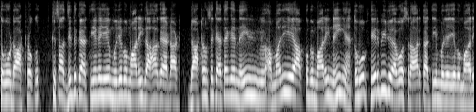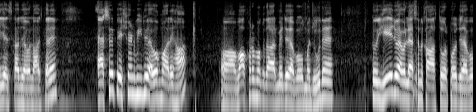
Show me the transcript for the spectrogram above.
तो वो डॉक्टरों को के साथ ज़िद करती हैं कि ये मुझे बीमारी लाहा गया डॉक्टर उसे कहते हैं कि नहीं, अम्मा जी, ये आपको बीमारी नहीं है। तो वो फिर भी जो है वो इसरार करती है, मुझे ये बीमारी है, इसका जो है इलाज करें। ऐसे पेशेंट भी जो है वो हमारे यहाँ वाफर मकदार में जो है वो मौजूद हैं। तो ये जो है वो लेसन ख़ास तौर पर जो है वो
